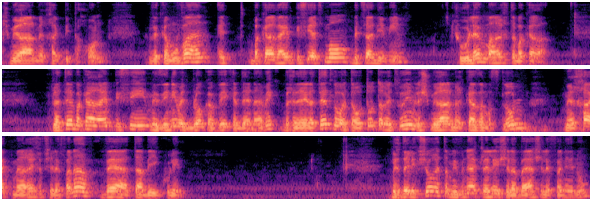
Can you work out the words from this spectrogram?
שמירה על מרחק ביטחון. וכמובן את בקר ה-MPC עצמו בצד ימין, שהוא לב מערכת הבקרה. פלטי בקר ה-MPC מזינים את בלוק ה-Vehicle Dynamic בכדי לתת לו את האותות הרצויים לשמירה על מרכז המסלול, מרחק מהרכב שלפניו והאטה בעיקולים. בכדי לקשור את המבנה הכללי של הבעיה שלפנינו,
